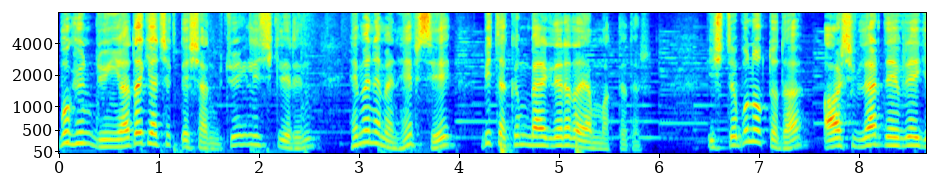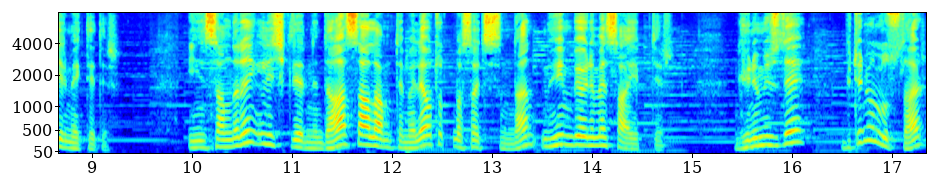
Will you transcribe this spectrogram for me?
Bugün dünyada gerçekleşen bütün ilişkilerin hemen hemen hepsi bir takım belgelere dayanmaktadır. İşte bu noktada arşivler devreye girmektedir. İnsanların ilişkilerini daha sağlam temele oturtması açısından mühim bir öneme sahiptir. Günümüzde bütün uluslar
